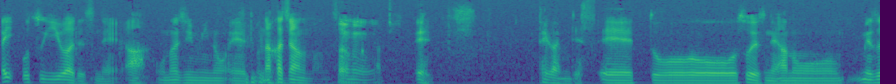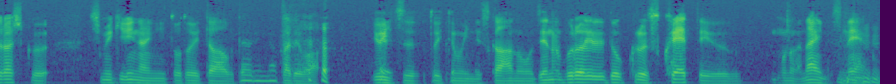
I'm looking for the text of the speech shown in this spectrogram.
はい、お次はですね、あ、おなじみの、えっ、と、中ちゃんマンさんえ、手紙です。えっ、と、そうですね、あの、珍しく、締め切り内に届いたお便りの中では、唯一と言ってもいいんですか、あの、ゼノブロイドクルースくれっていうものがないんですね。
